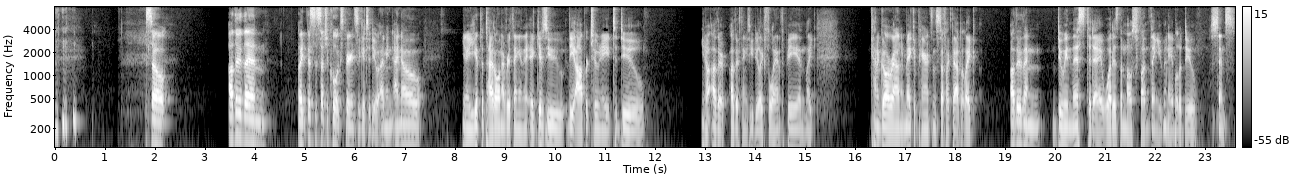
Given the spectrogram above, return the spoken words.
so other than like this is such a cool experience to get to do. I mean, I know you know, you get the title and everything and it gives you the opportunity to do you know, other other things you do like philanthropy and like kind of go around and make appearances and stuff like that, but like other than doing this today, what is the most fun thing you've been able to do since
